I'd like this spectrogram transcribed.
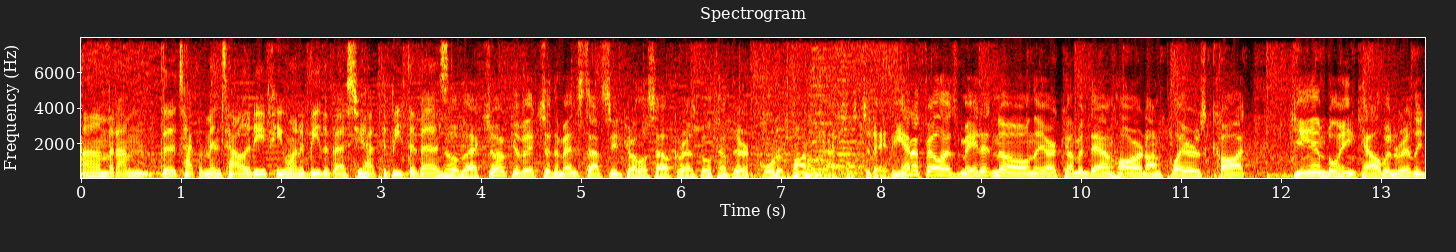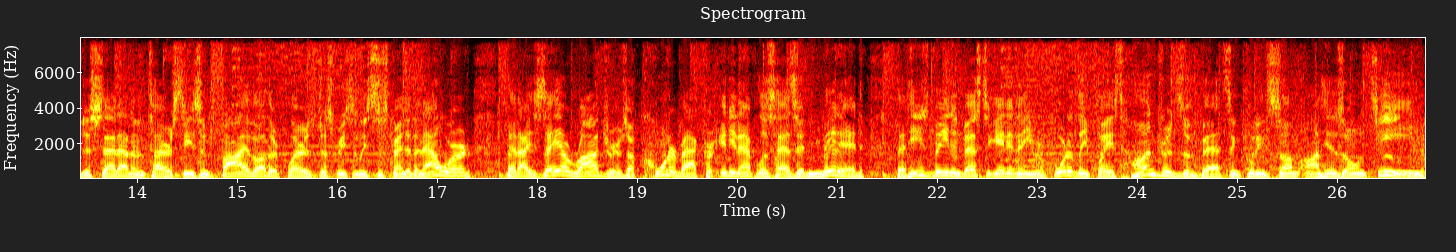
Um, but I'm the type of mentality if you want to be the best, you have to beat the best. Novak Djokovic and the men's top seed Carlos Alcaraz both have their quarterfinal matches today. The NFL has made it known they are coming down hard on players caught gambling. Calvin Ridley just sat out an entire season. Five other players just recently suspended. And now word that Isaiah Rodgers, a cornerback for Indianapolis, has admitted that he's being investigated and he reportedly placed hundreds of bets, including some on his own team.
